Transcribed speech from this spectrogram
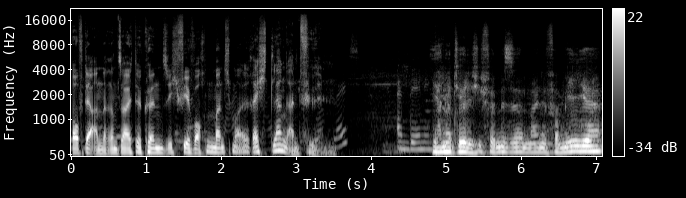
Auf der anderen Seite können sich vier Wochen manchmal recht lang anfühlen. Ja, natürlich. Ich vermisse meine Familie,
